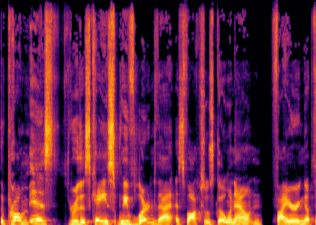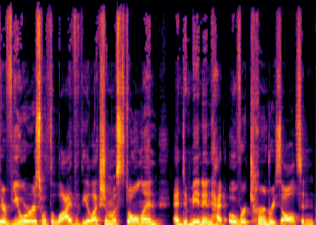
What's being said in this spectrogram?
The problem is, through this case, we've learned that as Fox was going out and firing up their viewers with the lie that the election was stolen and Dominion had overturned results and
